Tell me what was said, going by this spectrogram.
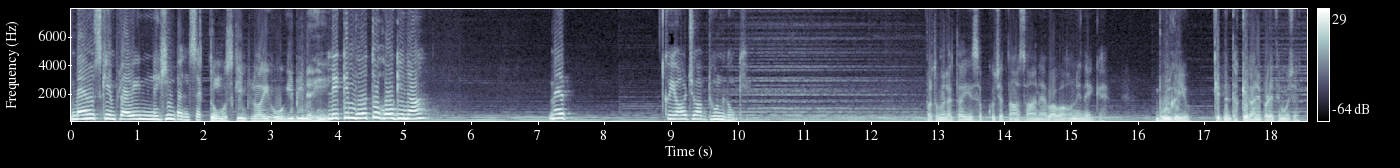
मैं उसकी एम्प्लॉय नहीं बन सकती। तुम उसकी एम्प्लॉय होगी भी नहीं। लेकिन वो तो होगी ना। मैं कोई और जॉब ढूंढ लूँगी। पर तुम्हें लगता है ये सब कुछ इतना आसान है? बाबा होने देंगे। भूल गई हो? कितने धक्के खाने पड़े थे मुझे।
